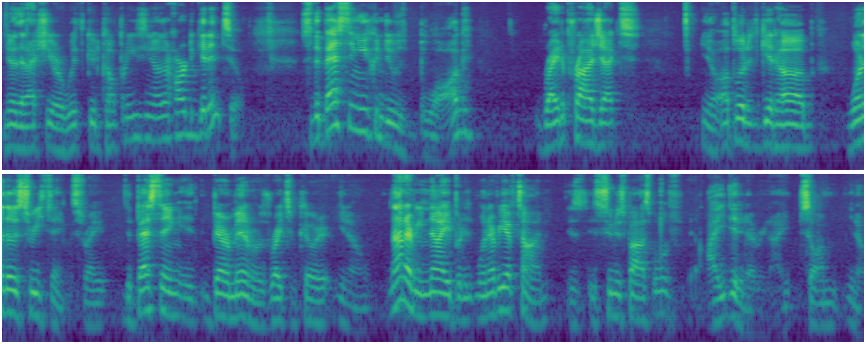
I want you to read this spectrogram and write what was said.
you know, that actually are with good companies? You know, they're hard to get into. So the best thing you can do is blog, write a project, you know, upload it to GitHub, one of those three things, right? The best thing, is, bare minimum, is write some code, you know, not every night, but whenever you have time, as, as soon as possible. I did it every night, so I'm, you know,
